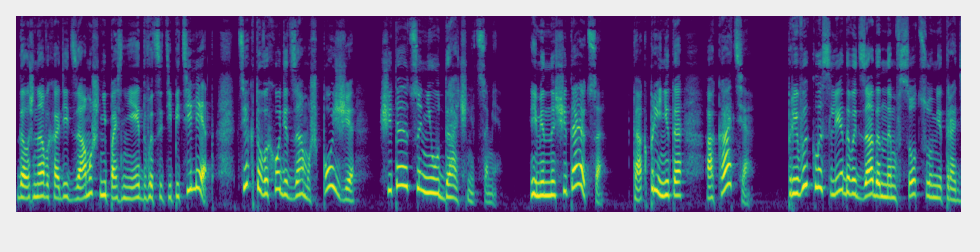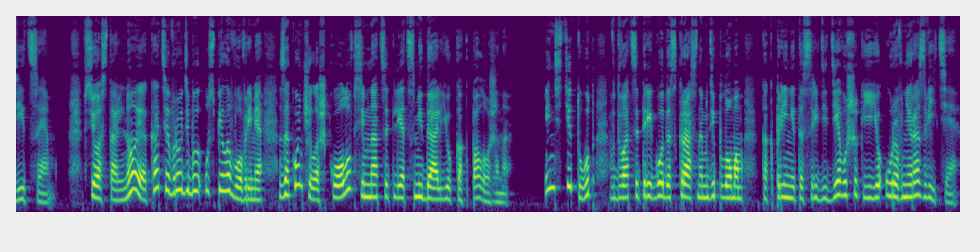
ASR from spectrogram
должна выходить замуж не позднее 25 лет. Те, кто выходит замуж позже, считаются неудачницами. Именно считаются. Так принято. А Катя привыкла следовать заданным в социуме традициям. Все остальное Катя вроде бы успела вовремя, закончила школу в 17 лет с медалью, как положено. Институт в 23 года с красным дипломом, как принято среди девушек ее уровня развития.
